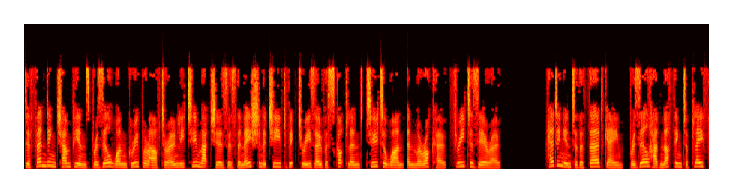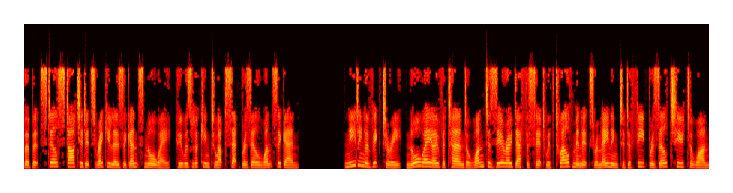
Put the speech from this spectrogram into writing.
Defending champions Brazil won Group A after only two matches as the nation achieved victories over Scotland 2 and Morocco 3 -0. Heading into the third game, Brazil had nothing to play for but still started its regulars against Norway, who was looking to upset Brazil once again. Needing a victory, Norway overturned a 1-0 deficit with 12 minutes remaining to defeat Brazil 2-1,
